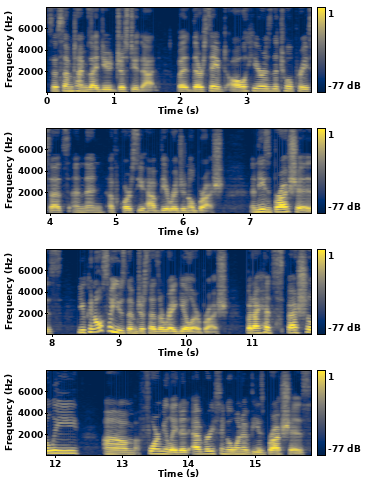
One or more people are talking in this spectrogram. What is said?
so sometimes I do just do that but they're saved all here as the tool presets and then of course you have the original brush. And these brushes, you can also use them just as a regular brush, but I had specially um, formulated every single one of these brushes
